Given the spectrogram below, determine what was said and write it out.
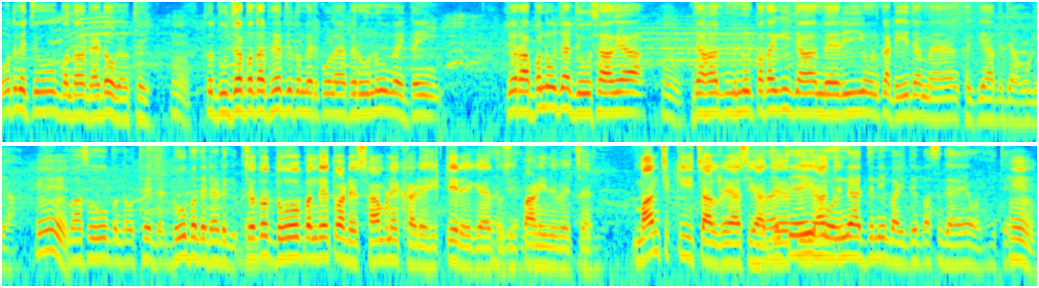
ਉਹਦੇ ਵਿੱਚ ਉਹ ਬੰਦਾ ਡੈੱਡ ਹੋ ਗਿਆ ਉੱਥੇ ਹੀ। ਹੂੰ। ਤੇ ਦੂਜਾ ਬੰਦਾ ਫਿਰ ਜਦੋਂ ਮੇਰੇ ਕੋਲ ਆਇਆ ਫਿਰ ਉਹਨੂੰ ਵੀ ਮੈਂ ਇਦਾਂ ਹੀ ਜੋ ਰੱਬ ਵੱਲੋਂ ਜਾਂ ਜੋਸ਼ ਆ ਗਿਆ। ਜਾਂ ਹਾਂ ਮੈਨੂੰ ਪਤਾ ਕਿ ਜਾਂ ਮੇਰੀ ਹੁਣ ਘਟੀ ਜਾਂ ਮੈਂ ਖਗਿਆ ਤੇ ਜਾਂ ਹੋ ਗਿਆ। ਬਸ ਉਹ ਬੰਦਾ ਉੱਥੇ ਡ- ਦੋ ਬੰਦੇ ਡੈੱਡ ਕੀਤੇ। ਜਦੋਂ ਦੋ ਬੰਦੇ ਤੁਹਾਡੇ ਸਾਹਮਣੇ ਖੜੇ ਸੀ ਘੇਰੇ ਗਏ ਤੁਸੀਂ ਪਾਣੀ ਦੇ ਵਿੱਚ। ਮਨ 'ਚ ਕੀ ਚੱਲ ਰਿਹਾ ਸੀ ਅੱਜ? ਹਾਂ ਤੇ ਵੀ ਹੁਣ ਅੱਜ ਨੇ ਅੱਜ ਨਹੀਂ ਵੱਜਦੇ ਬਸ ਗਏ ਹੁਣ ਇੱਥੇ। ਹੂੰ।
